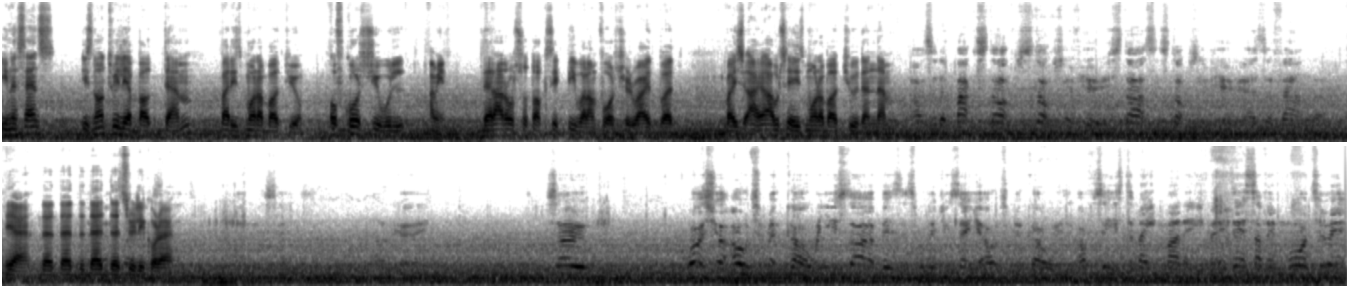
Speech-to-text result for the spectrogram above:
in a sense it's not really about them but it's more about you of course you will I mean there are also toxic people, unfortunately, right? But but I, I would say it's more about you than them. Oh, so the buck stops stops with you. It starts and stops with you. Yeah, that that, that, that that's really correct. Okay. So, what's your ultimate goal when you start a business? What would you say your ultimate goal is? Obviously, it's to make money, but is there something more to it?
